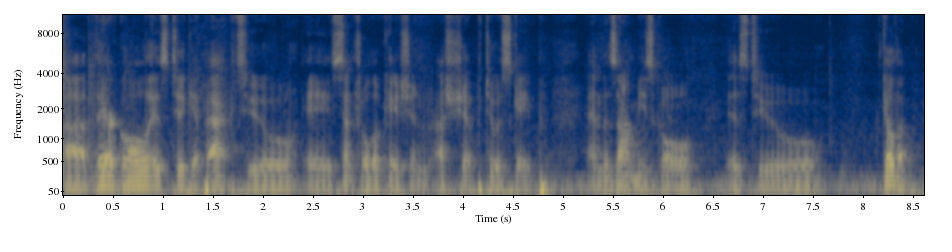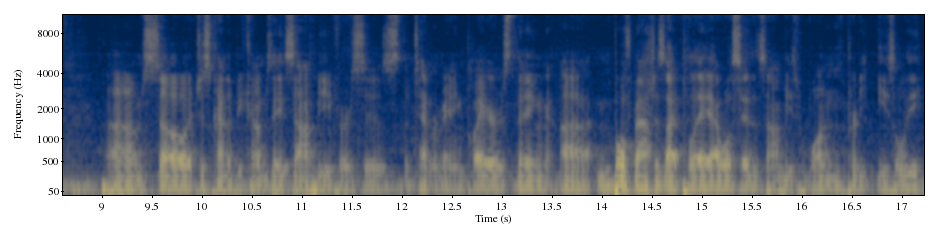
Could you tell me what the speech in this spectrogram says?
Uh, their goal is to get back to a central location, a ship to escape, and the zombies' goal is to kill them. Um, so it just kind of becomes a zombie versus the 10 remaining players thing. Uh, both matches I play, I will say the zombies won pretty easily.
